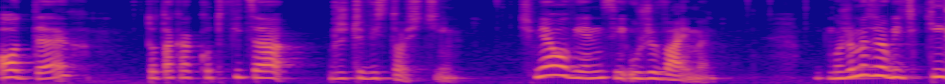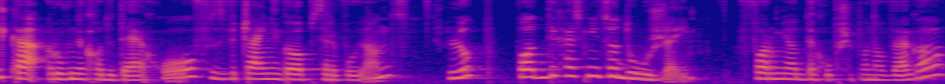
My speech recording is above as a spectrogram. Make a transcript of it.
Oddech to taka kotwica w rzeczywistości. Śmiało więc jej używajmy. Możemy zrobić kilka równych oddechów, zwyczajnie go obserwując, lub poddychać nieco dłużej w formie oddechu przeponowego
